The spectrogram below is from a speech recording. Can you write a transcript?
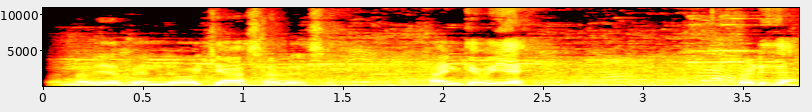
ત્યાં નવિયાબેન જો ક્યાં સડે છે? આને કે ભૈયા પડી જા.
